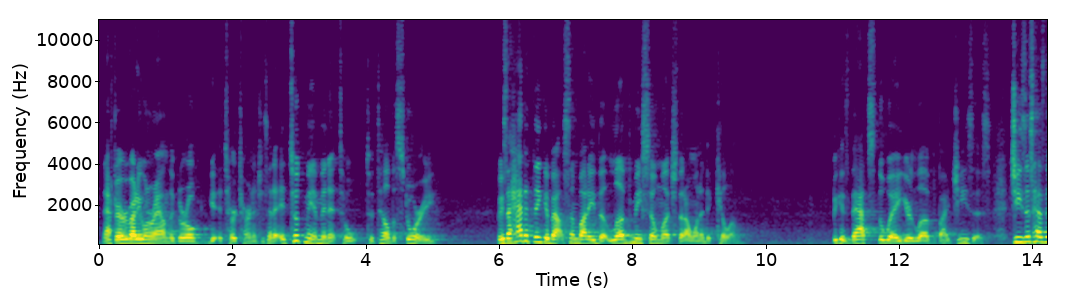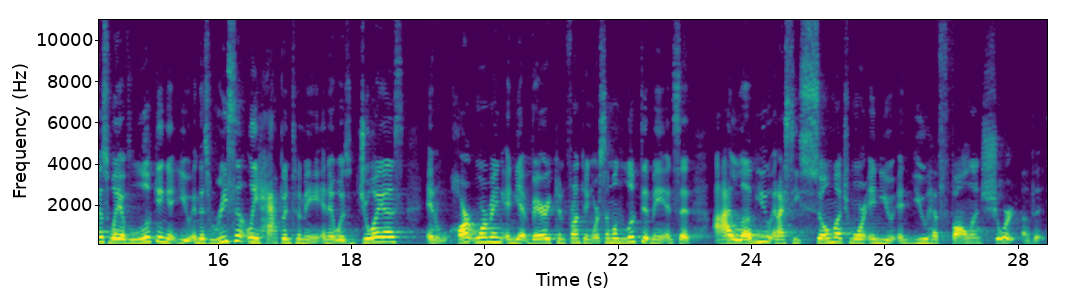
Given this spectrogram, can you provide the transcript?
And after everybody went around, the girl, it's her turn, and she said, It took me a minute to, to tell the story because I had to think about somebody that loved me so much that I wanted to kill him. Because that's the way you're loved by Jesus. Jesus has this way of looking at you, and this recently happened to me, and it was joyous and heartwarming and yet very confronting, where someone looked at me and said, I love you, and I see so much more in you, and you have fallen short of it.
